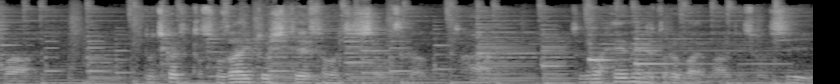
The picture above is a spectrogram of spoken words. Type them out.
りはどっちかというと素材としてその実写を使うはい、それは平面で撮る場合もあるでしょうし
